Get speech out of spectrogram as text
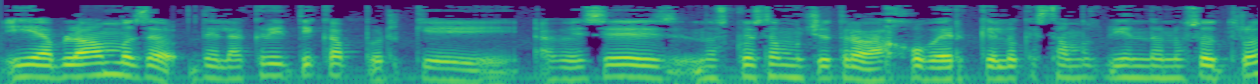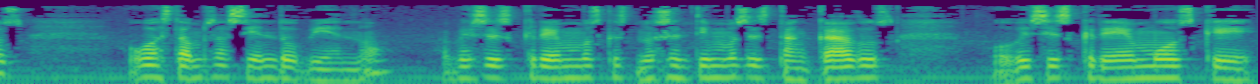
y hablábamos de, la crítica porque a veces nos cuesta mucho trabajo ver qué es lo que estamos viendo nosotros o estamos haciendo bien, ¿no? A veces creemos que nos sentimos estancados o a veces creemos que,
